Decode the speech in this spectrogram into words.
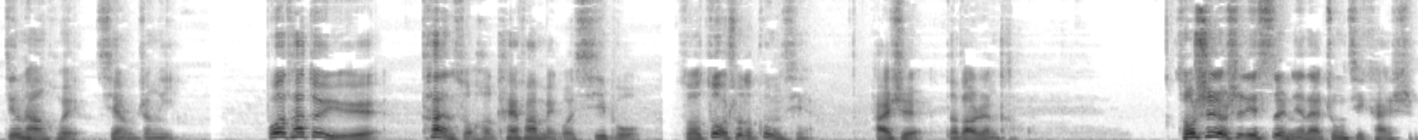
经常会陷入争议，不过他对于探索和开发美国西部所做出的贡献还是得到认可。从19世纪40年代中期开始，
